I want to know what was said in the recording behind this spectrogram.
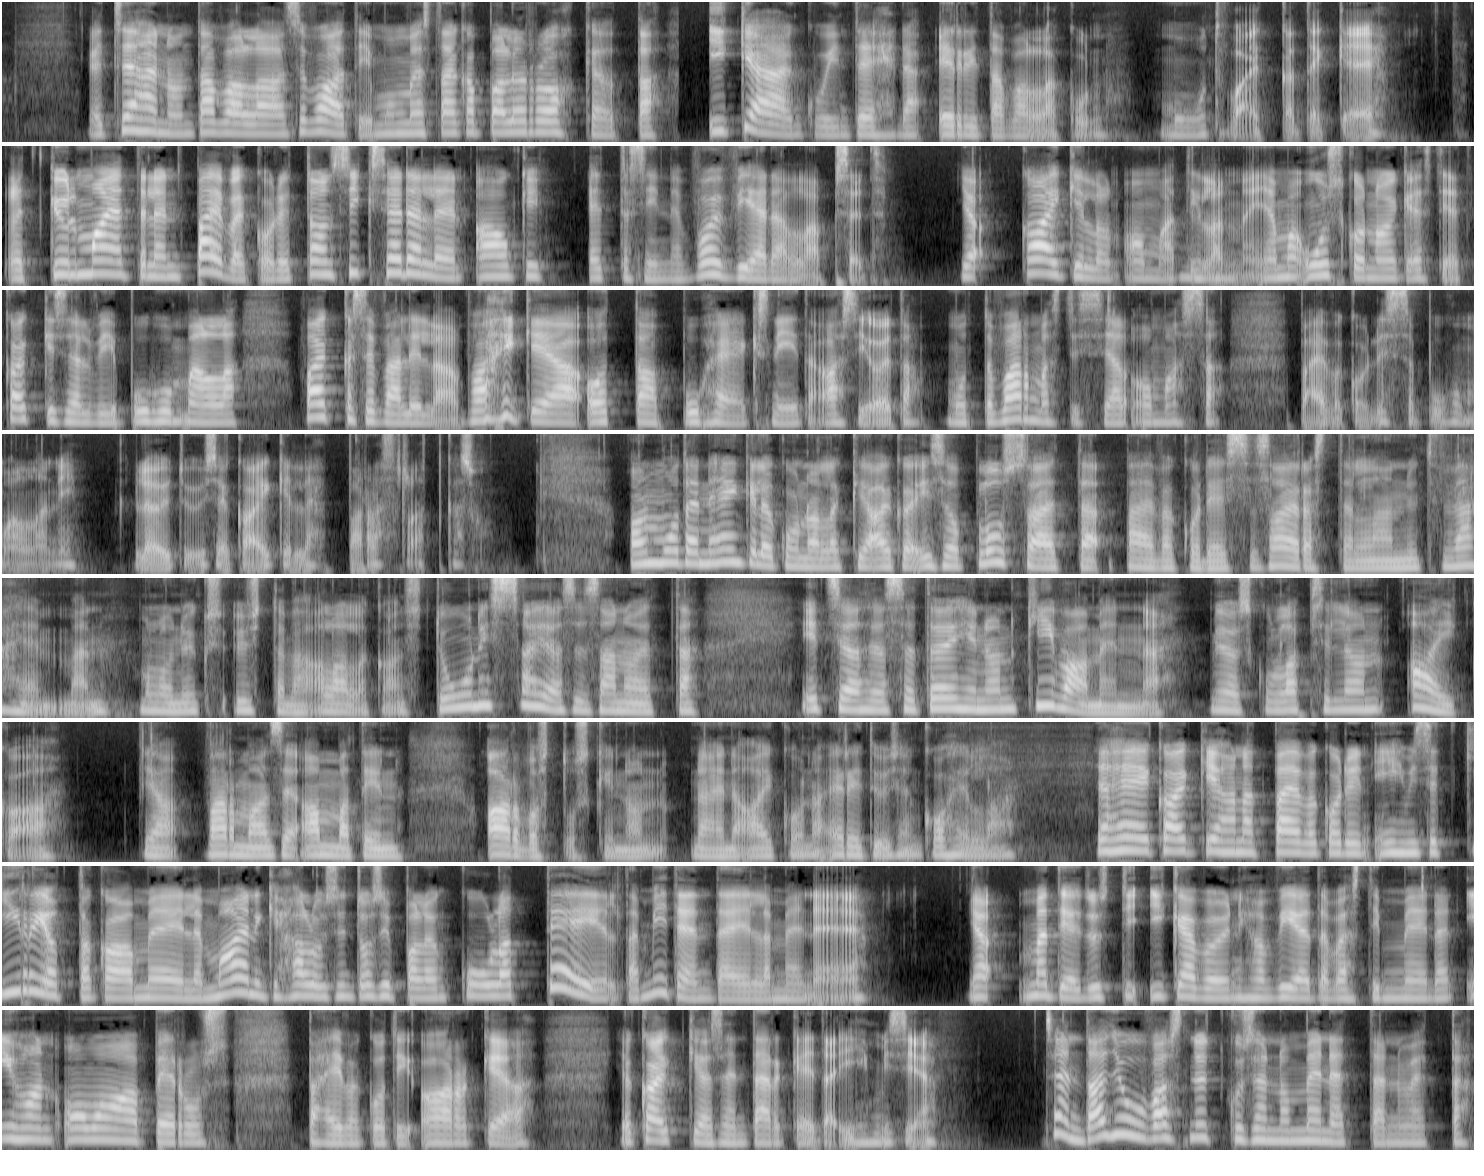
Että sehän on tavallaan, se vaatii mun mielestä aika paljon rohkeutta ikään kuin tehdä eri tavalla kuin muut vaikka tekee – et kyllä mä ajattelen, että päiväkodit on siksi edelleen auki, että sinne voi viedä lapset. Ja kaikilla on oma mm. tilanne. Ja mä uskon oikeasti, että kaikki selvii puhumalla, vaikka se välillä on vaikeaa ottaa puheeksi niitä asioita. Mutta varmasti siellä omassa päiväkodissa puhumalla niin löytyy se kaikille paras ratkaisu. On muuten henkilökunnallekin aika iso plussa, että päiväkodeissa sairastellaan nyt vähemmän. Mulla on yksi ystävä alalla kanssa duunissa ja se sanoi, että itse asiassa töihin on kiva mennä, myös kun lapsille on aikaa Ja varmaan se ammatin arvostuskin on näinä aikoina erityisen kohillaan. Ja hei kaikki ihanat päiväkodin ihmiset, kirjoittakaa meille. Mä ainakin haluaisin tosi paljon kuulla teiltä, miten teillä menee. Ja mä tietysti ikävöin ihan vietävästi meidän ihan omaa peruspäiväkotiarkea ja kaikkia sen tärkeitä ihmisiä. Sen tajuu vasta nyt, kun sen on menettänyt, että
